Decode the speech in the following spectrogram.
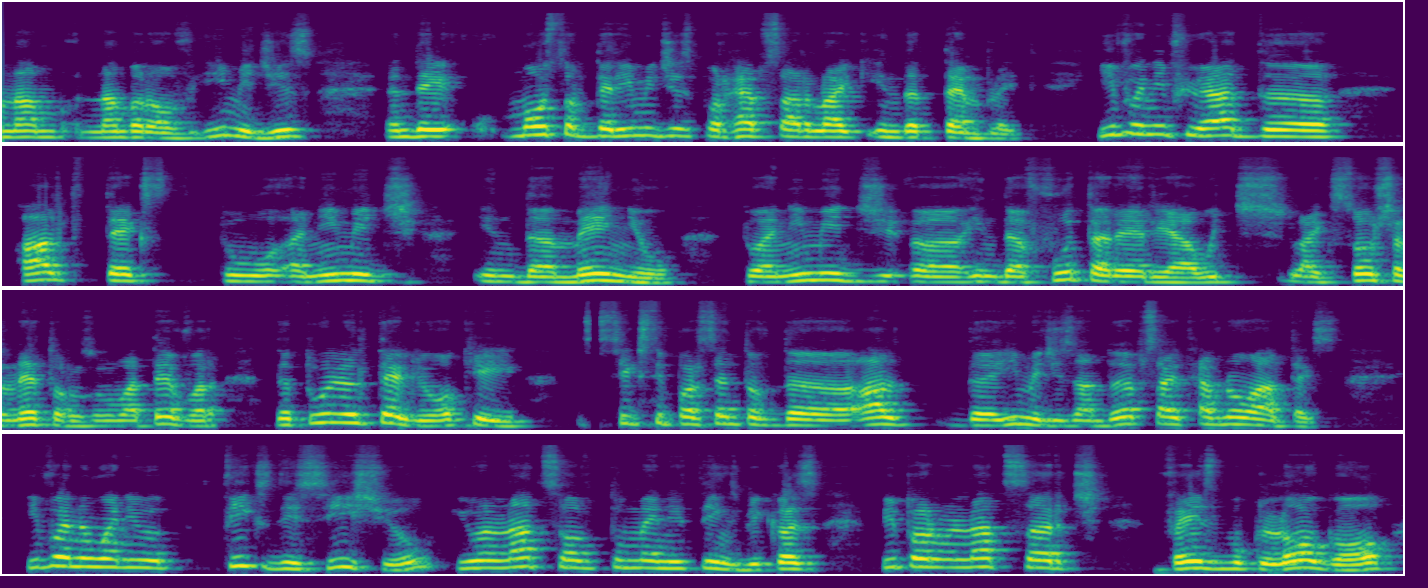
num- number of images, and they most of their images perhaps are like in the template. Even if you add the alt text to an image in the menu, to an image uh, in the footer area, which like social networks or whatever, the tool will tell you, okay, 60% of the alt the images on the website have no alt text. Even when you fix this issue, you will not solve too many things because people will not search Facebook logo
